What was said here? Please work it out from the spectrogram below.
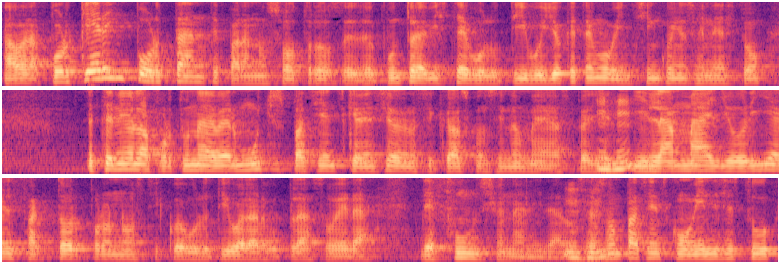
Ahora, ¿por qué era importante para nosotros desde el punto de vista evolutivo? Yo que tengo 25 años en esto, He tenido la fortuna de ver muchos pacientes que habían sido diagnosticados con síndrome de Asperger y la mayoría el factor pronóstico evolutivo a largo plazo era de funcionalidad. O sea, son pacientes, como bien dices tú,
